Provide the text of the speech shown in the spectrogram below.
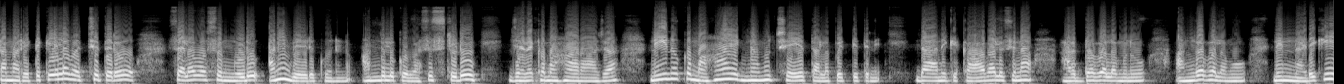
తమ రెటకేల వచ్చితరో సెలవసంగుడు అని వేడుకొనను. అందులకు వశిష్ఠుడు జనక మహారాజా నేనొక మహాయజ్ఞము చేయ తలపెట్టి తిని దానికి కావలసిన అర్ధబలమును అంగబలము నిన్నడిగి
